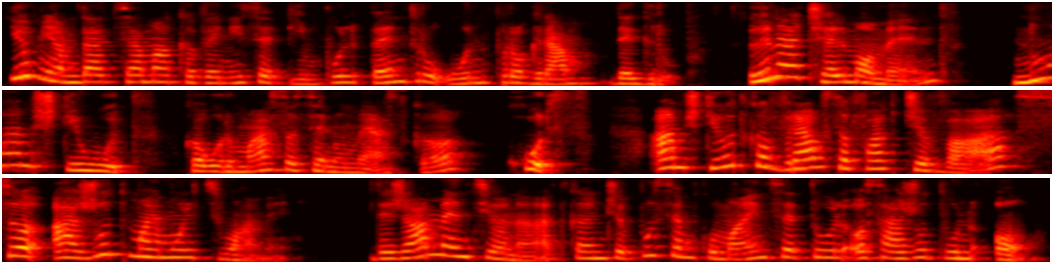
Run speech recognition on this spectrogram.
eu mi-am dat seama că venise timpul pentru un program de grup. În acel moment, nu am știut că urma să se numească curs. Am știut că vreau să fac ceva să ajut mai mulți oameni. Deja am menționat că începusem cu mindset-ul o să ajut un om.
